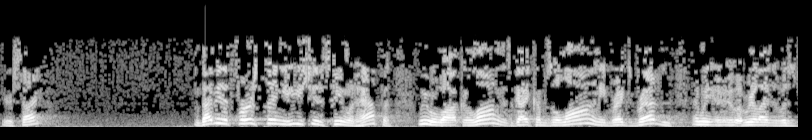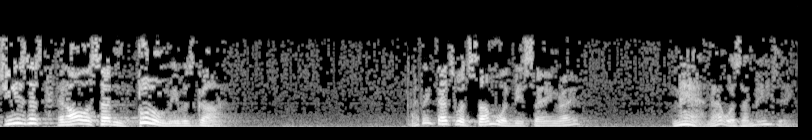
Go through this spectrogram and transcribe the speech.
your sight? Would That'd be the first thing you should have seen what happened. We were walking along, this guy comes along, and he breaks bread, and, and we realized it was Jesus, and all of a sudden, boom, he was gone. I think that's what some would be saying, right? Man, that was amazing.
